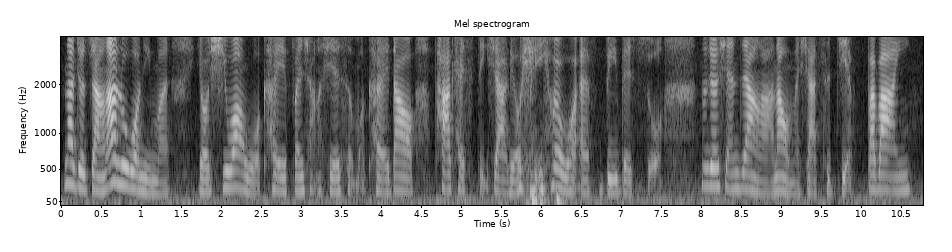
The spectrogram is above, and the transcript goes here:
那就这样。那如果你们有希望我可以分享些什么，可以到 podcast 底下留言，因为我 FB 被锁。那就先这样啦，那我们下次见，拜拜。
